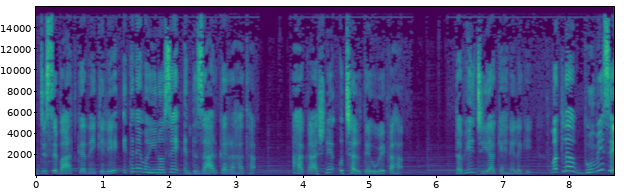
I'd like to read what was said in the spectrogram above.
जिससे बात करने के लिए इतने महीनों से इंतज़ार कर रहा था आकाश ने उछलते हुए कहा। तभी जिया कहने लगी मतलब भूमि से?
